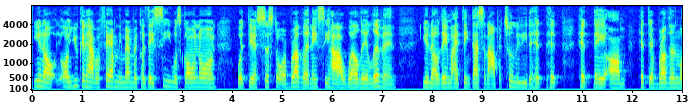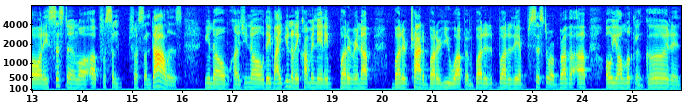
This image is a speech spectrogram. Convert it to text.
you know, or you could have a family member because they see what's going on with their sister or brother and they see how well they're living. You know, they might think that's an opportunity to hit hit hit they um hit their brother-in-law or their sister-in-law up for some for some dollars, you know, because you know they might you know they come in there they buttering up butter try to butter you up and butter butter their sister or brother up. Oh, y'all looking good and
